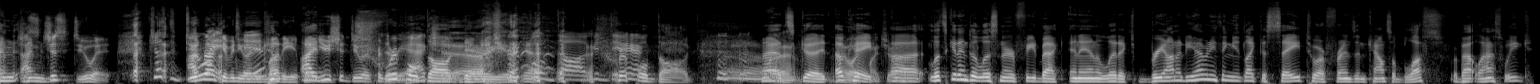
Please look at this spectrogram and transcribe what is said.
I'm, Just, I'm just do it. just do it. I'm not it, giving you any money, but I you should do it for the triple reaction. dog dare you. Triple dog dare. Triple dog. That's I- good. I like Okay, my job. uh, let's get into listener feedback and analytics. Brianna, do you have anything you'd like to say to our friends in Council Bluffs about last week?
